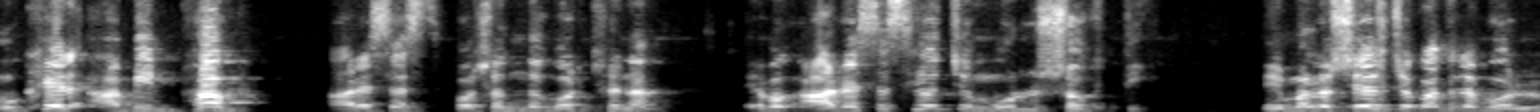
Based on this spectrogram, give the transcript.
মুখের আবির্ভাব আরএসএস পছন্দ করছে না এবং আরএসএস হচ্ছে মূল শক্তি। নির্মল শেষ যে কথাটা বলল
